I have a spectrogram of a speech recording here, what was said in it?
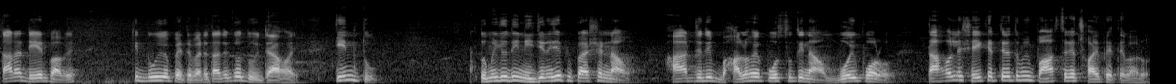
তারা ডের পাবে, কি দুইও পেতে পারে, তাদেরকেও দুই দেওয়া হয়। কিন্তু তুমি যদি নিজে নিজে প্রিপারেশন নাও, আর যদি ভালোভাবে প্রস্তুতি নাও, বই পড়ো, তাহলে সেই ক্ষেত্রে তুমি পাঁচ থেকে ছয় পেতে পারো।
